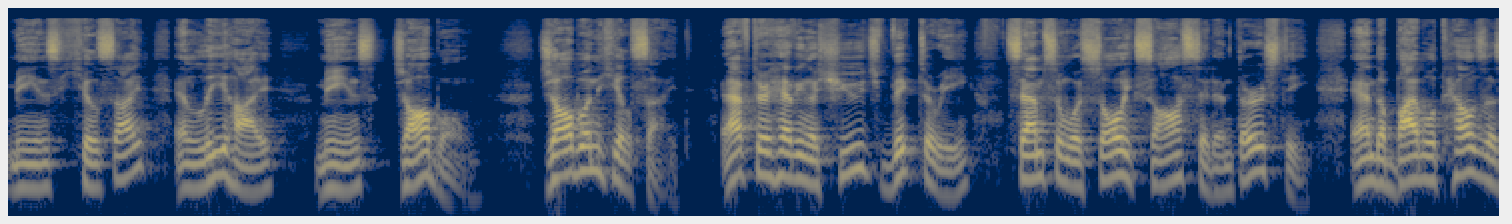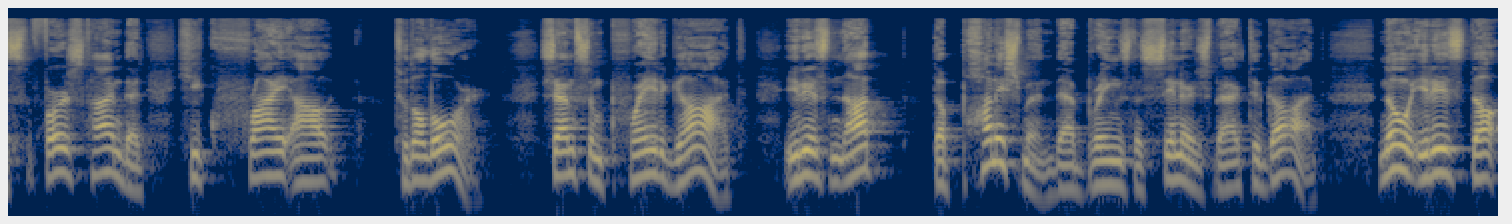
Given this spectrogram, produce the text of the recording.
means hillside, and Lehi means jawbone. Jawbone hillside. After having a huge victory, Samson was so exhausted and thirsty. And the Bible tells us first time that he cried out to the Lord. Samson prayed to God. It is not the punishment that brings the sinners back to God. No, it is the,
